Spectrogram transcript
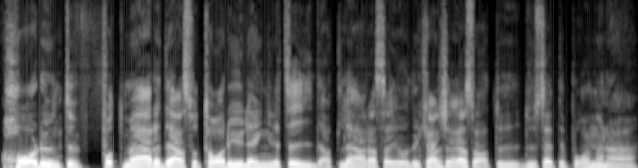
Har du inte fått med dig det så tar det ju längre tid att lära sig och det kanske är så att du, du sätter på några,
